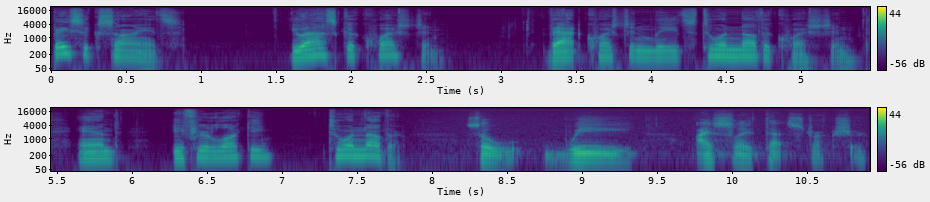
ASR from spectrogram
basic science. You ask a question. That question leads to another question, and if you're lucky, to another. So we isolate that structure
